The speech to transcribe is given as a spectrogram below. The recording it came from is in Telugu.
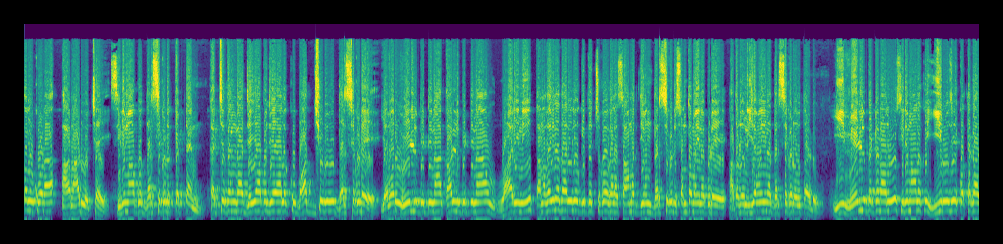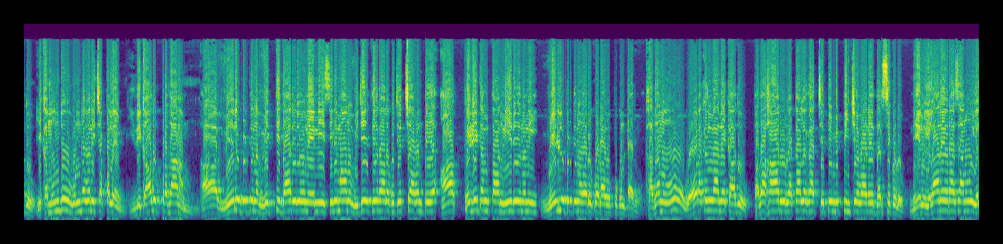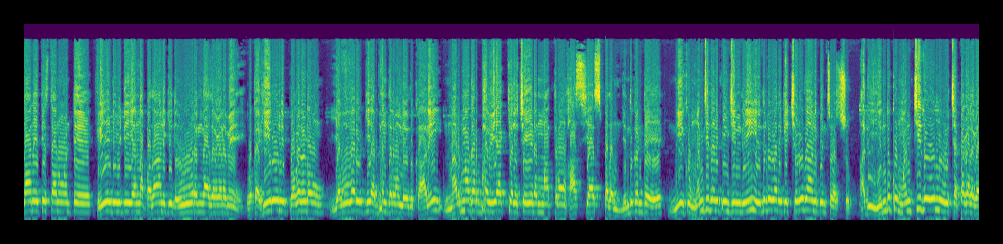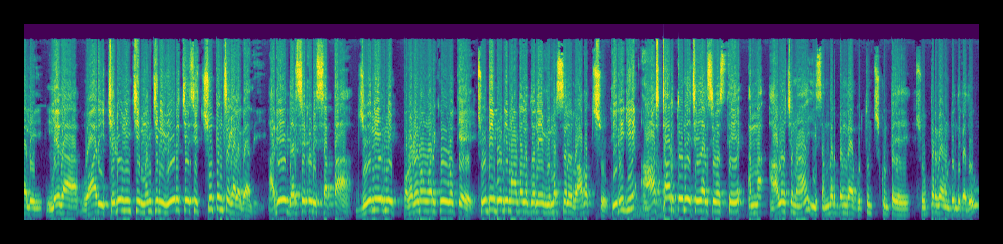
వార్తలు కూడా ఆనాడు వచ్చాయి. సినిమాకు దర్శకుడు కెప్టెన్ ఖచ్చితంగా జయాపజయాలకు బాధ్యుడు దర్శకుడే. ఎవరు వేళ్ళు పెట్టినా కాళ్ళు పెట్టినా వారిని తనదైన దారిలోకి తెచ్చుకోగల సామర్థ్యం దర్శకుడి సొంతమైనప్పుడే అతడు నిజమైన దర్శకుడు అవుతాడు ఈ వేళ్ళు పెట్టడాలు సినిమాలకు ఈ రోజే కొత్త కాదు. ఇక ముందు ఉండవని చెప్పలేం. ఇది కాదు ప్రధానం. ఆ వేలు పెట్టిన వ్యక్తి దారిలోనే నీ సినిమాను విజయ తీరాలకు చేర్చావంటే ఆ క్రెడిట్ అంతా నీదేనని వేళ్ళు పెట్టిన వారు కూడా ఒప్పుకుంటారు. కథను ఓ రకంగానే కాదు పదహారు రకాలుగా చెప్పి మెప్పించేవాడే దర్శకుడు. నేను ఇలానే రాశాను ఇలానే తీస్తాను అంటే క్రియేటివిటీ అన్న పదానికి దూరంగా జరగడమే. ఒక హీరోని పొగడడం ఎవ్వరికి అభ్యంతరం లేదు కానీ నర్మగర్భ వ్యాఖ్యలు చేయడం మాత్రం హాస్యాస్పదం. ఎందుకంటే నీకు మంచిదనిపించింది ఎదుటి వారికి చెడుగా అనిపించవచ్చు. అది ఎందుకు మంచిదో నువ్వు చెప్పగలగాలి లేదా వారి చెడు నుంచి మంచిని వేరు చేసి చూపించగలగాలి. అదే దర్శకుడి సత్తా జూనియర్ని పొగడడం వరకు ఓకే సూటిబోటి మాటలతోనే విమర్శలు రావచ్చు. తిరిగి ఆ స్టార్ తోనే చేయాల్సి వస్తే అన్న ఆలోచన ఈ సందర్భంగా గుర్తుంచుకుంటే సూపర్గా ఉంటుంది కదూ?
